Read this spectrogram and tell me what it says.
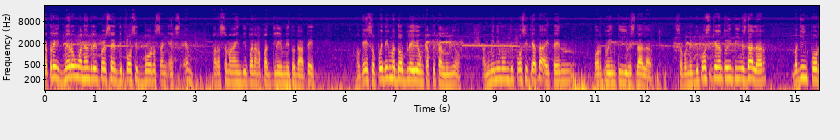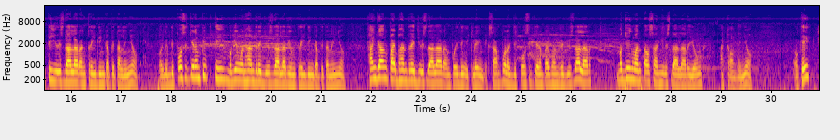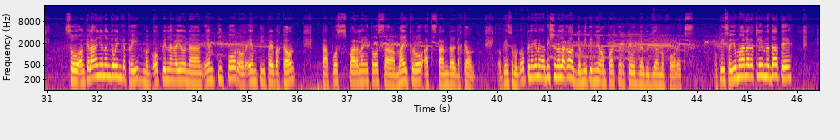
Ka-trade, merong 100% deposit bonus ang XM para sa mga hindi pa nakapag-claim nito dati. Okay, so pwedeng madoble yung capital ninyo. Ang minimum deposit yata ay 10 or 20 US dollar. So pag nag-deposit ka ng 20 US dollar, maging 40 US dollar ang trading capital ninyo. Pag nag-deposit ka ng 50, maging 100 US dollar yung trading capital ninyo. Hanggang 500 US dollar ang pwedeng i-claim. Example, nag-deposit ka ng 500 US dollar, maging 1,000 US dollar yung account ninyo. Okay? So, ang kailangan nyo lang gawin ka-trade, mag-open lang kayo ng MT4 or MT5 account. Tapos, para lang ito sa micro at standard account. Okay, so mag-open lang ng additional account. Gamitin nyo ang partner code na Bibiano Forex. Okay, so yung mga naka-claim na dati,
